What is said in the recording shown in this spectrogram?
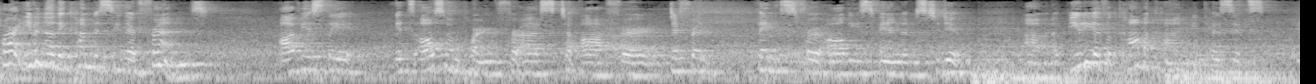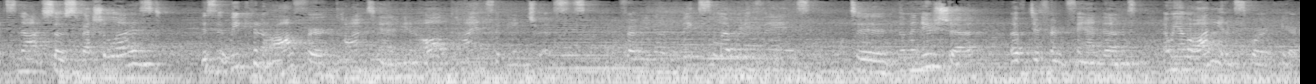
part, even though they come to see their friends, obviously it's also important for us to offer different things for all these fandoms to do. Um, a beauty of a Comic Con, because it's it's not so specialized, is that we can offer content in all kinds of interests, from you know the big celebrity things to the minutia of different fandoms, and we have an audience for it here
